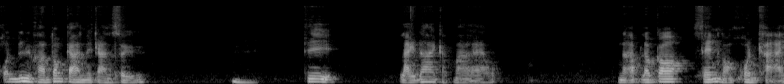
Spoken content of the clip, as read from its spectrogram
คนที่มีความต้องการในการซื้อ ที่รายได้กลับมาแล้วนะครับ แล้วก็เซนส์ของคนขาย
